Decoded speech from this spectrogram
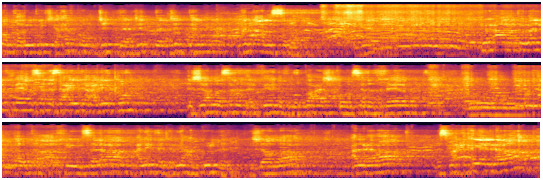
أحبكم قبل كل شيء أحبكم جدا جدا جدا من على الصبح. كل عام وأنتم بألف خير سنة سعيدة عليكم. إن شاء الله سنة 2018 تكون سنة خير ومحبة وتآخي وسلام علينا جميعا كلنا. إن شاء الله. على العراق نسمع تحية للعراق.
